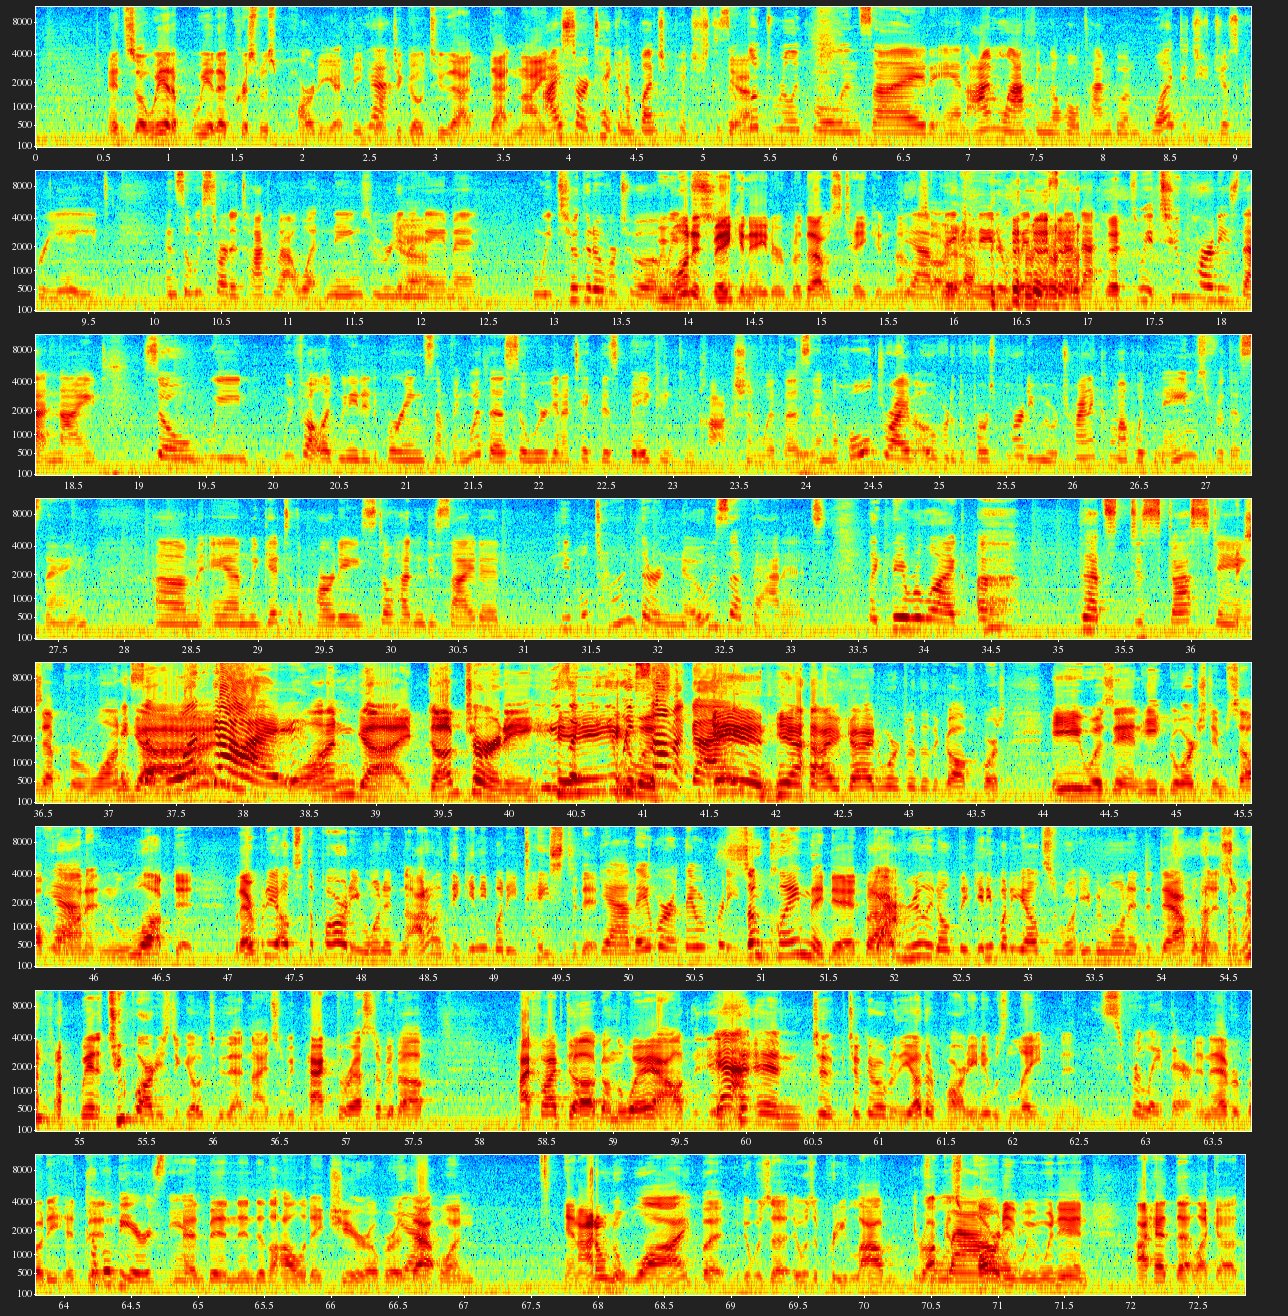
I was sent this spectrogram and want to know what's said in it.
And so we had a we had a Christmas party I think Yeah. to go to that that night. I started taking a bunch of pictures because Yeah. it looked really cool inside, and I'm laughing the whole time, going, "What did you just create?" And so we started talking about what names we were going to Yeah. name it, and we took it over to a. we had wanted two- Baconator, but that was taken. That Yeah, was Baconator Wendy's had that. So we had two parties that night. So we we felt like we needed to bring something with us. So we were going to take this bacon concoction with us. And the whole drive over to the first party, we were trying to come up with names for this thing. Um, and we get to the party, still hadn't decided. People turned their nose up at it, like they were like, "Ugh, that's disgusting." Except for one Except guy. Except one guy. One guy, Doug Turney. He's a He Kiwi was Summit guy. In. Yeah, a guy I'd worked with at the golf course. He was in. He gorged himself Yeah. on it and loved it. But everybody else at the party wanted. I don't think anybody tasted it. yeah, they were they were pretty. Some claim they did, but Yeah. I really don't think anybody else even wanted to dabble in it. So we we had two parties to go to that night. So we packed the rest of it up. High five Doug on the way out, Yeah. and took took it over to the other party, and it was late, and, super late there. and everybody had Couple been beers in. had been into the holiday cheer over at that one, and I don't know why, but it was a it was a pretty loud ruckus loud. party. We went in. I had that like a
